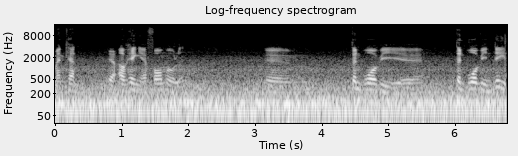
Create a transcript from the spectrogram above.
man kan, Ja. afhængig af formålet. Øh, den bruger vi øh, den bruger vi en del. Ja.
